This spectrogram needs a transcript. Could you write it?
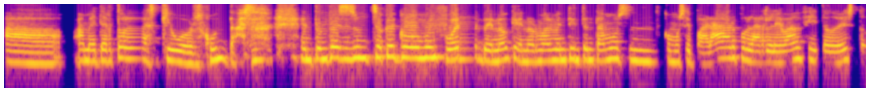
a, meter todas las keywords juntas. Entonces es un choque como muy fuerte, ¿no? Que normalmente intentamos mm, como separar por la relevancia y todo esto.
